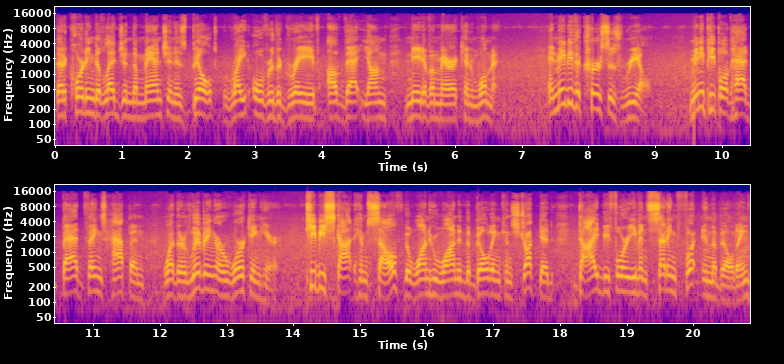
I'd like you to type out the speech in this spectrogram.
that according to legend, the mansion is built right over the grave of that young Native American woman. And maybe the curse is real. Many people have had bad things happen whether living or working here. T.B. Scott himself, the one who wanted the building constructed, died before even setting foot in the building.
